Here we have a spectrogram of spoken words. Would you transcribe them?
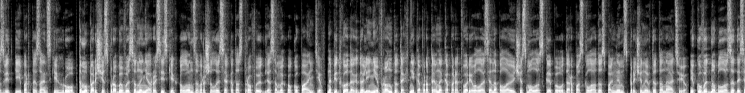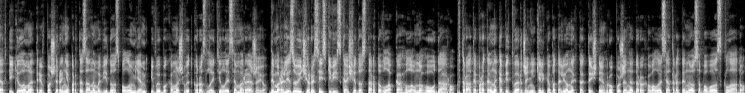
розвідки і партизанських груп. Тому перші спроби висунення російських колон завершилися катастрофою для самих окупантів. На підходах до лінії фронту техніка противника перетворювалася на палаючі смолоскипи. Удар по складу спальним спричинив детонацію, яку видно було за десятки кілометрів. Поширення партизанами відео з полум'ям і вибухами швидко розлетілися мережею, деморалізуючи російські війська ще до старту в лапках головного удару. Втрати противника підтверджені. Кілька батальйонних тактичних груп уже не дорахувалося третини особового складу.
